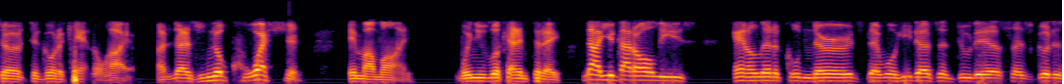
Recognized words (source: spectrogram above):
to to go to Canton, Ohio. Uh, There's no question in my mind when you look at him today. Now you got all these analytical nerds that well he doesn't do this as good as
